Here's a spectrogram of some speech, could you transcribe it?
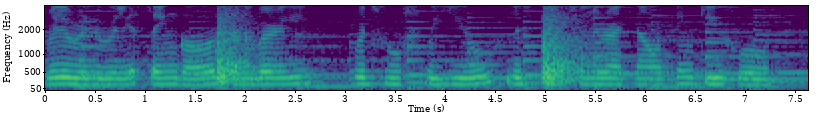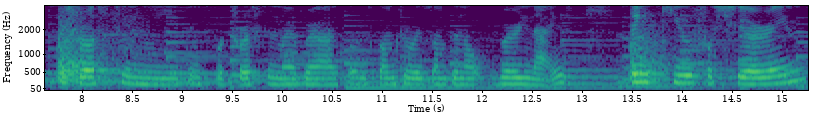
really, really, really thank God, and I'm very grateful for you listening to me right now. Thank you for trusting me. Thank you for trusting my brand. So this come through with something very nice. Thank you for sharing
